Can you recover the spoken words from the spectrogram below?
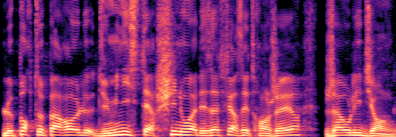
le porte-parole du ministère chinois des Affaires étrangères, Zhao Lijiang.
